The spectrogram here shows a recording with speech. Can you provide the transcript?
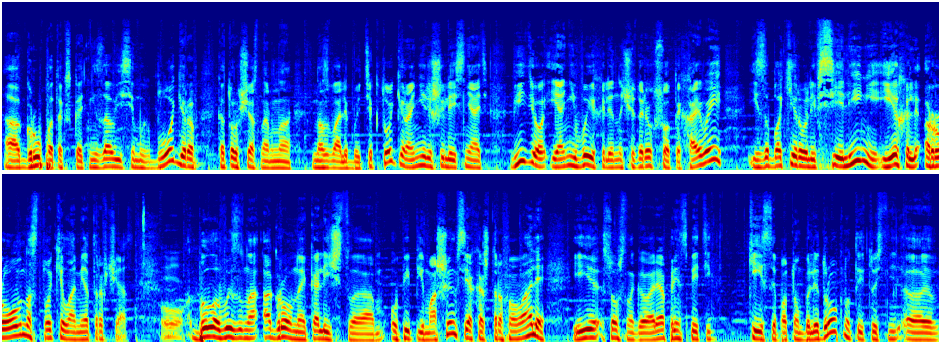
а, группа, так сказать, независимых блогеров, которых сейчас, наверное, назвали бы тиктокеры, они решили снять видео, и они выехали на 400-й хайвей и заблокировали все линии и ехали ровно 100 километров в час. Ох. Было вызвано огромное количество ОПП машин, всех оштрафовали, и, собственно говоря, в принципе, эти кейсы потом были дропнуты, то есть э,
